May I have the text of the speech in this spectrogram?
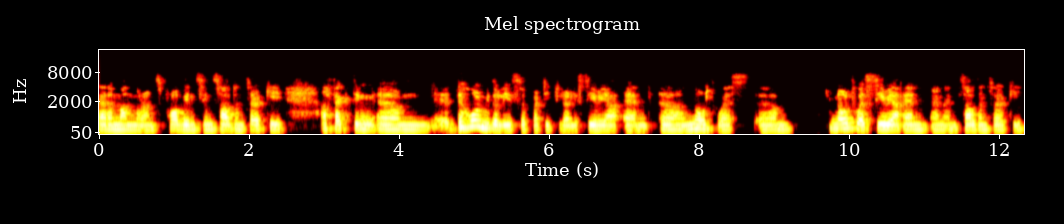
Kahramanmaraş province in southern Turkey, affecting um, the whole Middle East, particularly Syria and uh, northwest um, northwest Syria and, and, and southern Turkey.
